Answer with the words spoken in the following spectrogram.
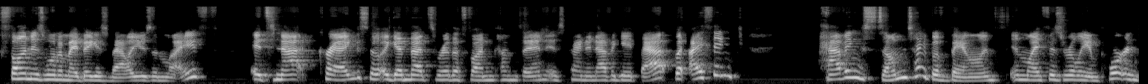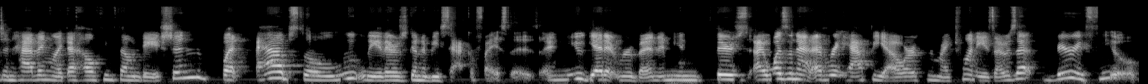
fun is one of my biggest values in life. It's not Craig. So again, that's where the fun comes in is trying to navigate that. But I think having some type of balance in life is really important and having like a healthy foundation but absolutely there's going to be sacrifices and you get it ruben i mean there's i wasn't at every happy hour through my 20s i was at very few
